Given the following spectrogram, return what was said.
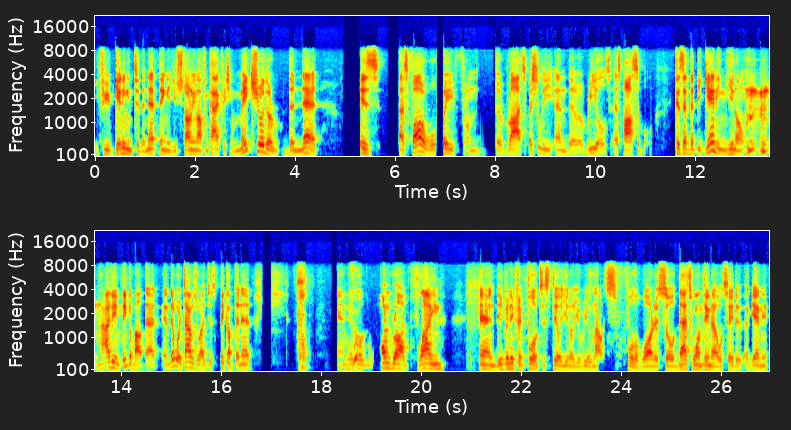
if you're getting into the net thing and you're starting off in kayak fishing, make sure the the net is as far away from the rod, especially and the reels as possible. Because at the beginning, you know, I didn't think about that, and there were times where I just pick up the net, and there goes one rod flying and even if it floats it's still you know your reel now is full of water. So that's one thing that i would say that again if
